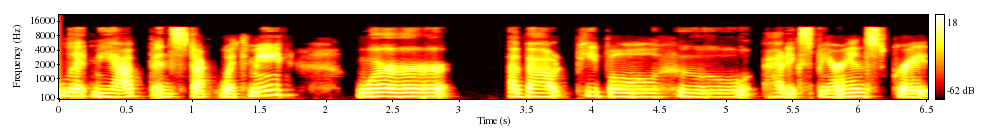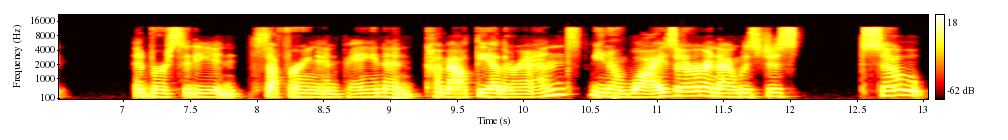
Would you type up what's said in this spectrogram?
lit me up and stuck with me were about people who had experienced great adversity and suffering and pain and come out the other end, you know, wiser. And I was just so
